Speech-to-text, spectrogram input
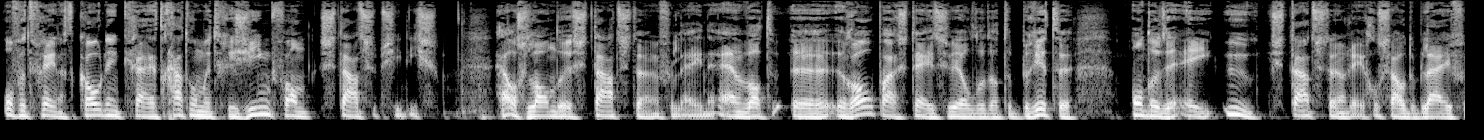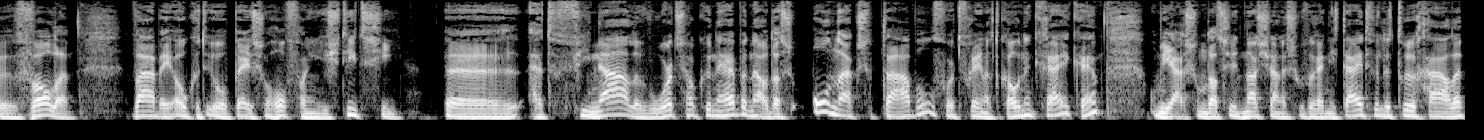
of het Verenigd Koninkrijk. Het gaat om het regime van staatssubsidies. Als landen staatssteun verlenen. En wat uh, Europa steeds wilde, dat de Britten onder de EU staatssteunregels zouden blijven vallen. Waarbij ook het Europese Hof van Justitie uh, het finale woord zou kunnen hebben. Nou, dat is onacceptabel voor het Verenigd Koninkrijk. Hè, om, juist omdat ze nationale soevereiniteit willen terughalen.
